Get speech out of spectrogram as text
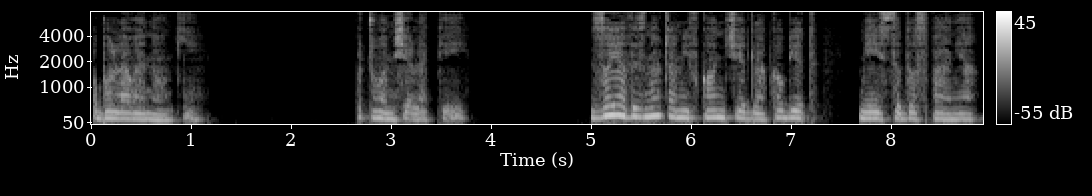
obolałe nogi. Poczułam się lepiej. Zoja wyznacza mi w kącie dla kobiet miejsce do spania.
